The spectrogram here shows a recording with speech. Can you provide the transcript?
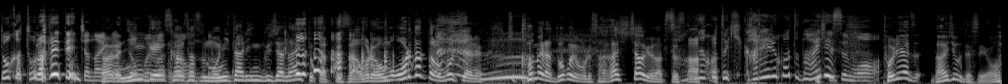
どっか取られてんじゃないだかっ人間観察モニタリングじゃないとかってさ俺思俺だったら思っちゃうよね。ちょカメラどこに俺探しちゃうよだってさ。そんなこと聞かれることないですもん。とりあえず大丈夫ですよ。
